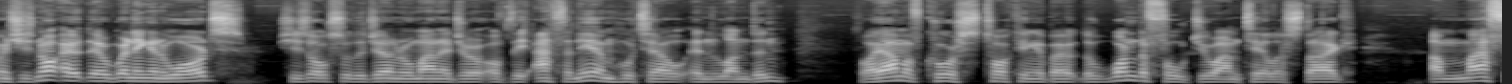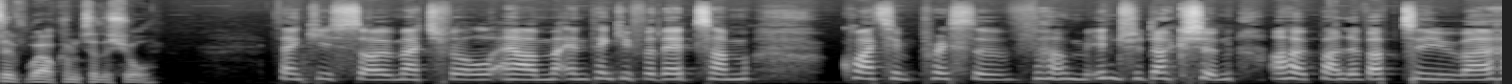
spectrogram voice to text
When she's not out there winning awards, she's also the general manager of the Athenaeum Hotel in London. So I am, of course, talking about the wonderful Joanne Taylor Stagg. A massive welcome to the show. Thank you so much, Phil, um, and thank you for that um, quite impressive um, introduction. I hope I live up to uh,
